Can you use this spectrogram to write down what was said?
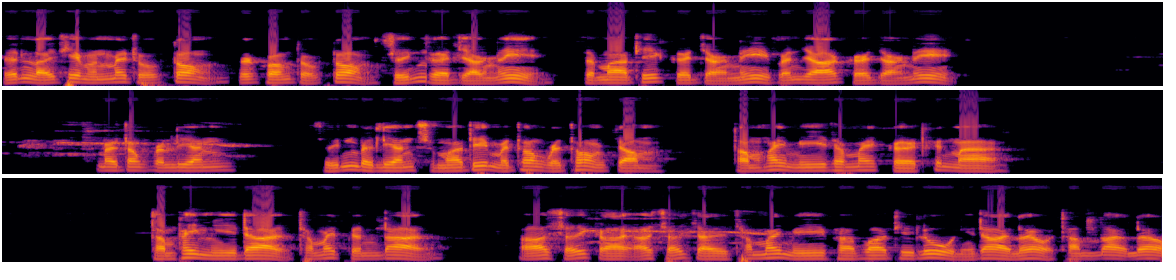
เห็นไหลที่มันไม่ถูกต้องเป็นความถูกต้องศีลเกิดอย่างนี้ สมาธิเกิดอย่างนี้ปัญญาเกิดอย่างนี้ ไม่ต้องไปเรียนศีลไปเรียนสมาธิไม่ต้องไปท่องจำทำให้มีทำให้เกิดขึ้นมาทำให้มีได้ทำให้เป็นได้ อาศัยกายอาศัยใจทำให้มีภาวะที่รู้นี่ได้แล้วทำได้แล้ว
